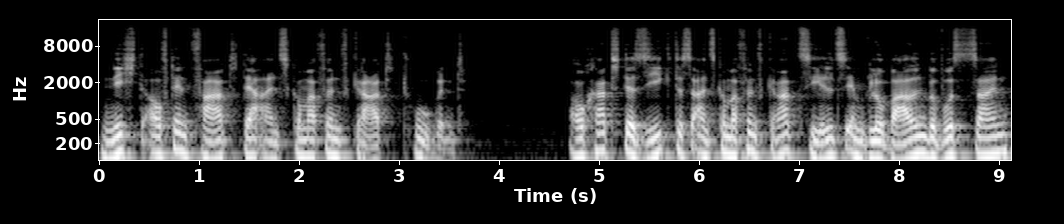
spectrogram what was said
nicht auf den Pfad der 1,5 Grad Tugend. Auch hat der Sieg des 1,5 Grad Ziels im globalen Bewusstsein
